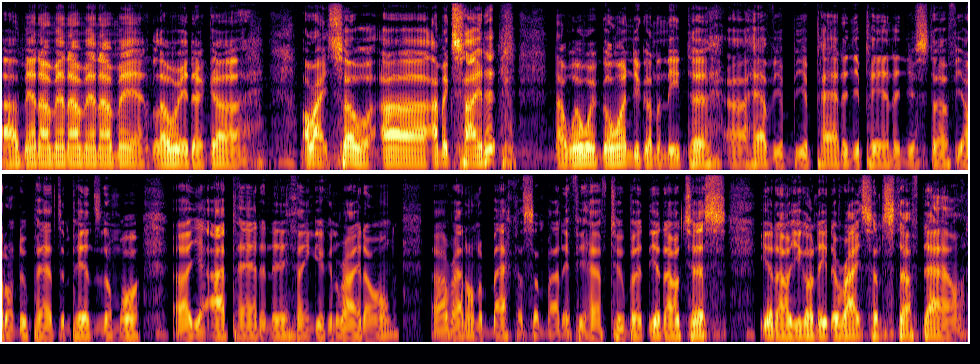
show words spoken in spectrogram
Amen, amen, amen, amen. Glory to God. All right, so uh, I'm excited. Now, where we're going, you're going to need to uh, have your, your pad and your pen and your stuff. Y'all don't do pads and pens no more. Uh, your iPad and anything you can write on. Uh, write on the back of somebody if you have to. But, you know, just, you know, you're going to need to write some stuff down.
